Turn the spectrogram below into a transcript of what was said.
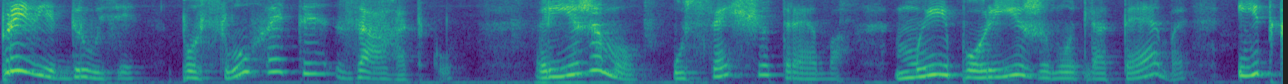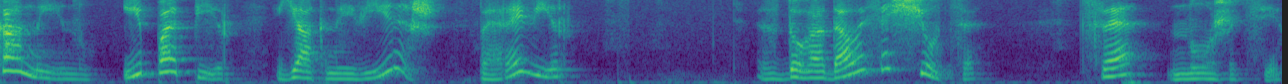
Привіт, друзі! Послухайте загадку. Ріжемо усе, що треба. Ми поріжемо для тебе і тканину, і папір. Як не віриш, перевір. Здогадалися, що це? Це ножиці.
